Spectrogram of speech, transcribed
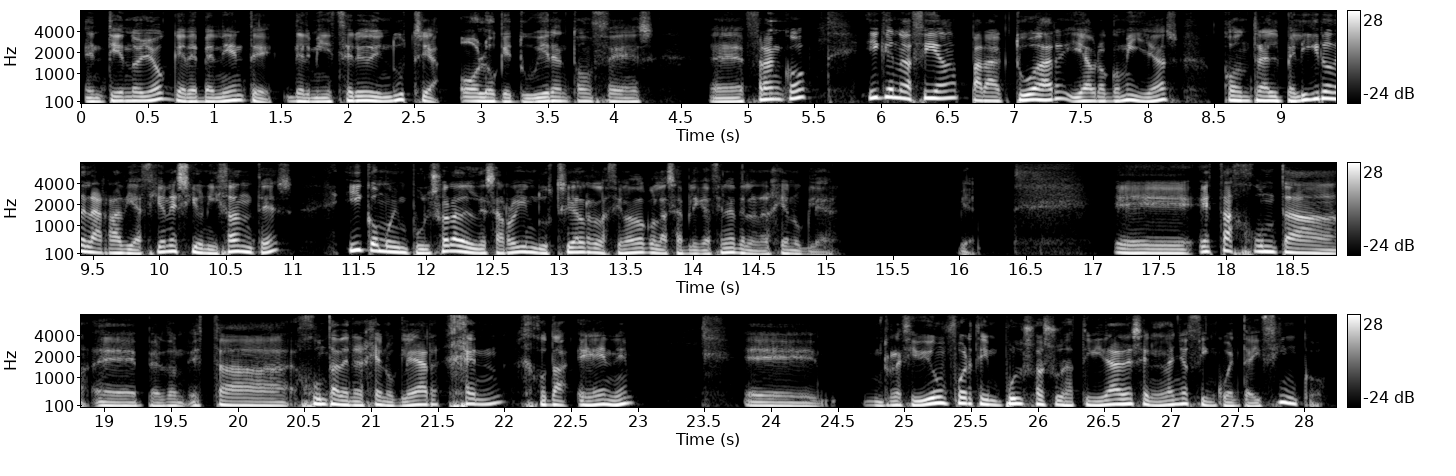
entiendo yo, que dependiente del Ministerio de Industria o lo que tuviera entonces eh, Franco, y que nacía para actuar, y abro comillas, contra el peligro de las radiaciones ionizantes y como impulsora del desarrollo industrial relacionado con las aplicaciones de la energía nuclear. Bien. Eh, esta junta, eh, perdón, esta Junta de Energía Nuclear, GEN, J-E-N, recibió un fuerte impulso a sus actividades en el año 55.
